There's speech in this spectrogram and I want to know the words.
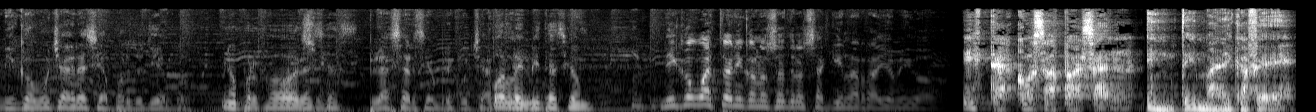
Nico, muchas gracias por tu tiempo. No, por favor, Es un gracias placer siempre escucharte. por la invitación. Nico Guastoni con nosotros aquí en la radio, amigo. Estas cosas pasan en tema de café.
